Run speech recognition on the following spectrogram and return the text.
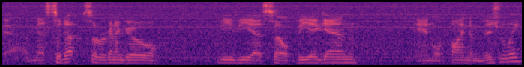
Yeah, I messed it up, so we're gonna go VVSLV again, and we'll find them visually.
